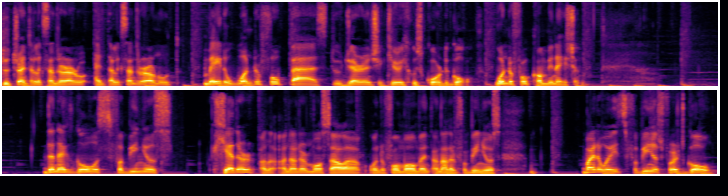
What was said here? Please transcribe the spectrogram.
to Trent Alexander Arnold, and Alexander Arnold made a wonderful pass to Xherdan Shaqiri, who scored the goal. Wonderful combination. The next goal was Fabinho's header, another Mo Salah wonderful moment, another Fabinho's. By the way, it's Fabinho's first goal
